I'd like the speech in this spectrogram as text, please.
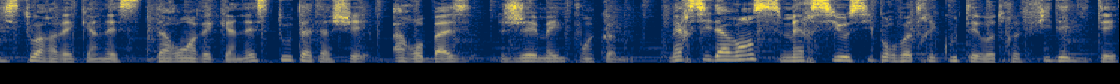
histoire avec un S, daron avec un S, tout attaché gmail.com. Merci d'avance, merci aussi pour votre écoute et votre fidélité.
